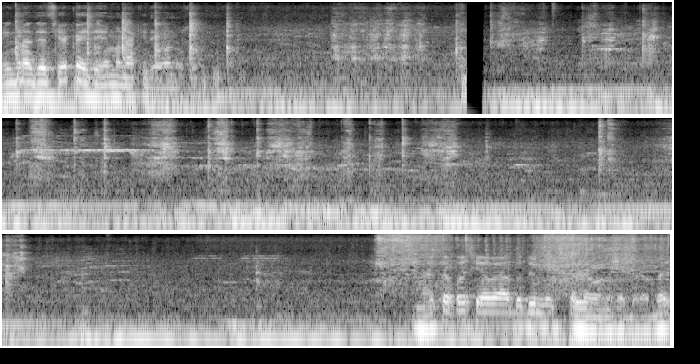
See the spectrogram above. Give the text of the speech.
રીંગણા જે શેકાય છે એમાં નાખી દેવાનું છે. નાખ્યા પછી હવે આ બધું મિક્સ કરી લેવાનું છે, બરાબર?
